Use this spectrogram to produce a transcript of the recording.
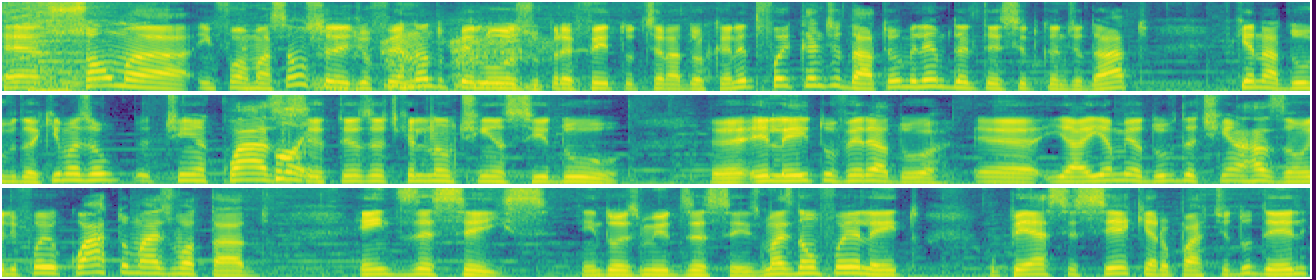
É, só uma informação, Celede, o Fernando Peloso, prefeito do senador Canedo, foi candidato. Eu me lembro dele ter sido candidato. Fiquei na dúvida aqui, mas eu tinha quase foi. certeza de que ele não tinha sido é, eleito vereador. É, e aí a minha dúvida tinha razão. Ele foi o quarto mais votado em 16, em 2016, mas não foi eleito. O PSC, que era o partido dele,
